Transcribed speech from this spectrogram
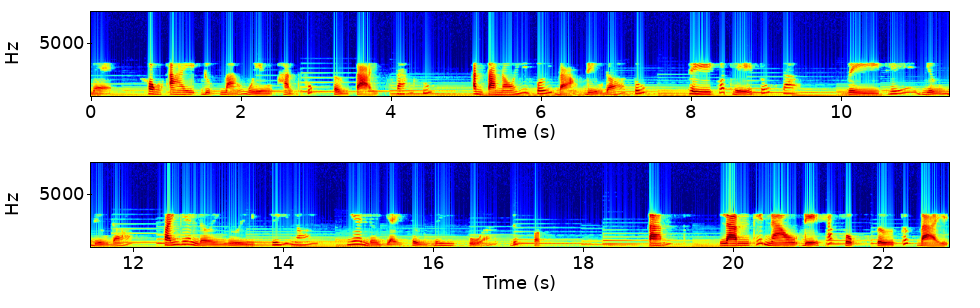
mẹ, không ai được mãn nguyện hạnh phúc tự tại, sáng suốt anh ta nói với bạn điều đó tốt thì có thể tốt sao vì thế những điều đó, phải nghe lời người trí nói, nghe lời dạy từ bi của đức phật 8. Làm thế nào để khắc phục sự thất bại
